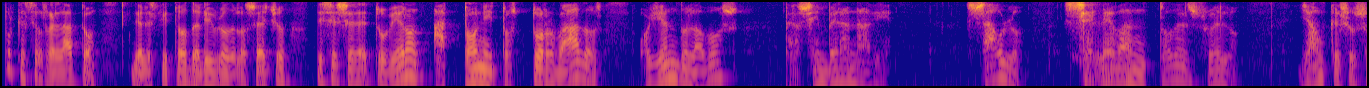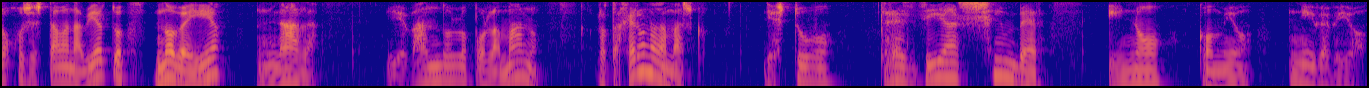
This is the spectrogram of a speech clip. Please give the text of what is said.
porque es el relato del escritor del libro de los Hechos, dice, se detuvieron atónitos, turbados, oyendo la voz, pero sin ver a nadie. Saulo se levantó del suelo y aunque sus ojos estaban abiertos, no veía nada. Llevándolo por la mano, lo trajeron a Damasco y estuvo tres días sin ver y no comió ni bebió.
